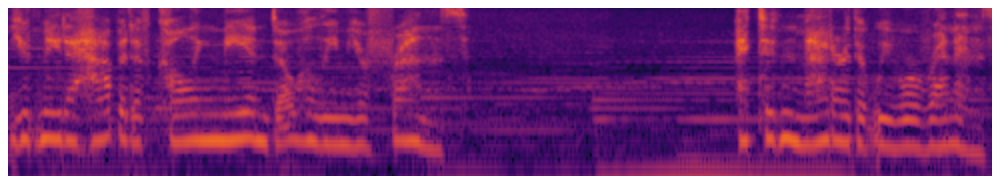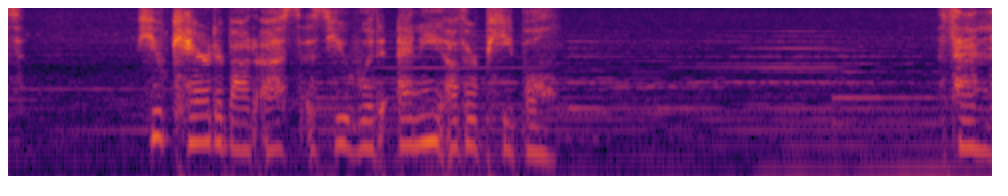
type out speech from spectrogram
you'd made a habit of calling me and Dohalim your friends. It didn't matter that we were Renans. You cared about us as you would any other people. Then,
